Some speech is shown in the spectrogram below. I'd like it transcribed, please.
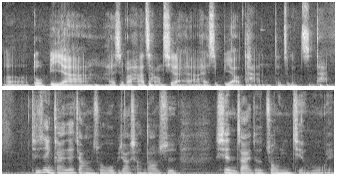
呃躲避呀、还是把它藏起来啊，还是不要谈的这个姿态。其实你刚才在讲的时候，我比较想到是现在的综艺节目，诶，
